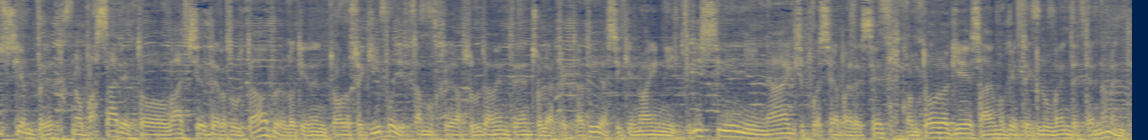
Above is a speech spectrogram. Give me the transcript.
siempre no pasar estos baches de resultados, pero lo tienen todos los equipos y estamos creo, absolutamente dentro de la expectativa, así que no hay ni crisis ni nada que se pueda aparecer con todo lo que sabemos que este club vende externamente.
